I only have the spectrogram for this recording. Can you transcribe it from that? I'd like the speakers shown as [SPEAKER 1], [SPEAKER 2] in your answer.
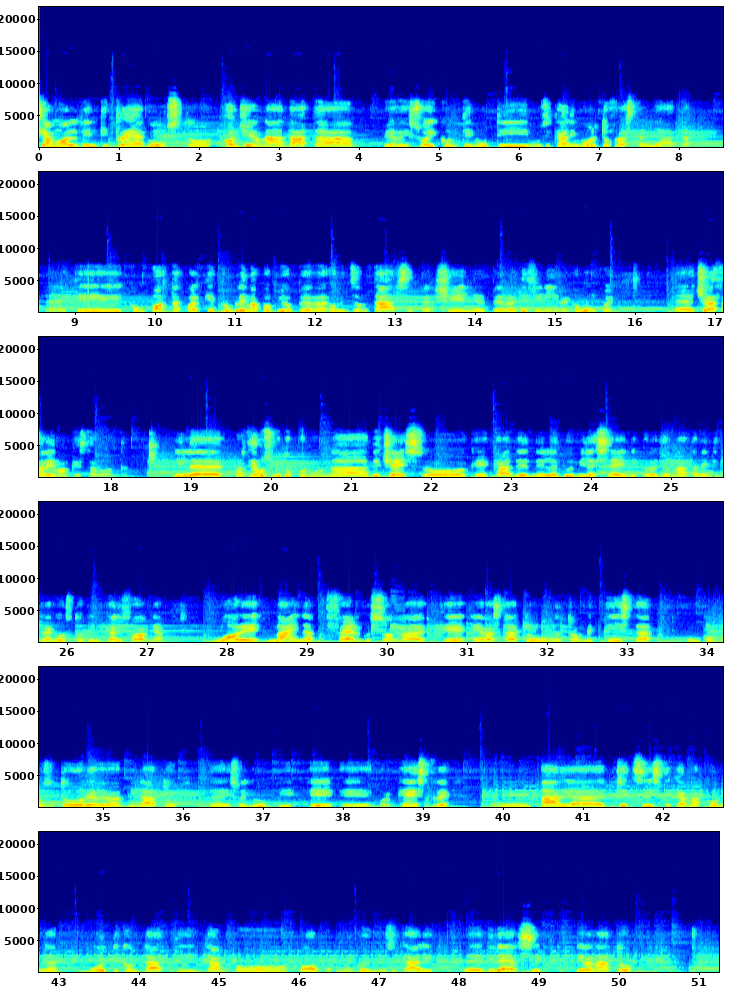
[SPEAKER 1] Siamo al 23 agosto, oggi è una data per i suoi contenuti musicali molto frastagliata, eh, che comporta qualche problema proprio per orizzontarsi, per scegliere, per definire. Comunque eh, ce la faremo anche stavolta. Il, partiamo subito con un uh, decesso che cade nel 2006 di quella giornata, 23 agosto, in California muore Maynard Ferguson che era stato un trombettista, un compositore, aveva guidato eh, i suoi gruppi e eh, orchestre, un'area jazzistica ma con molti contatti in campo pop o comunque musicali eh, diversi, era nato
